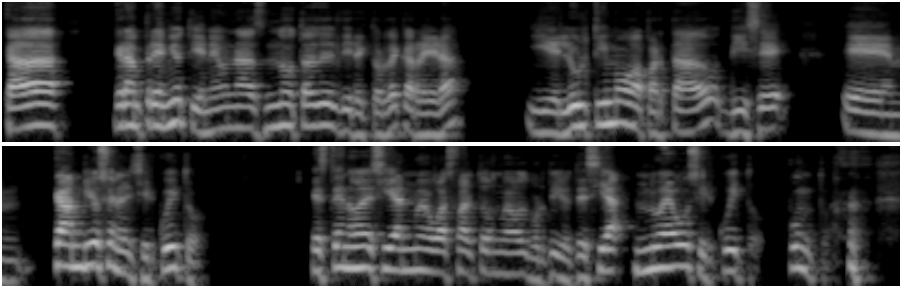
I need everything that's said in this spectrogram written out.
Cada gran premio tiene unas notas del director de carrera y el último apartado dice em, cambios en el circuito. Este no decía nuevo asfalto, nuevos bordillos, decía nuevo circuito, punto.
